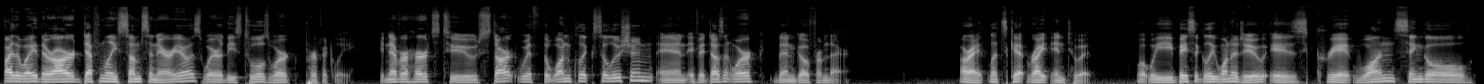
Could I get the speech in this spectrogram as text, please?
By the way, there are definitely some scenarios where these tools work perfectly. It never hurts to start with the one-click solution, and if it doesn't work, then go from there. All right, let's get right into it. What we basically want to do is create one single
